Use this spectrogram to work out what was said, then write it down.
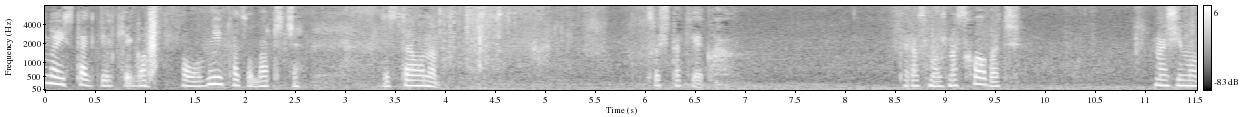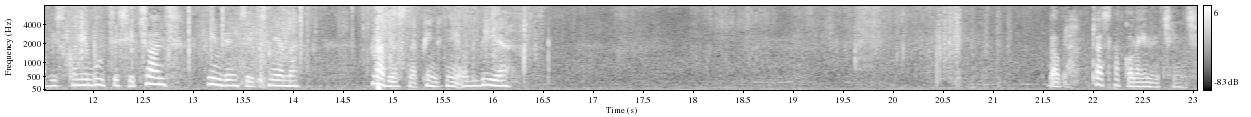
No i z tak wielkiego ołownika, zobaczcie, zostało nam coś takiego. Teraz można schować na zimowisko. Nie bójcie się ciąć, im więcej tniemy, na wiosnę piękniej odbije. Dobra, czas na kolejne cięcie.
